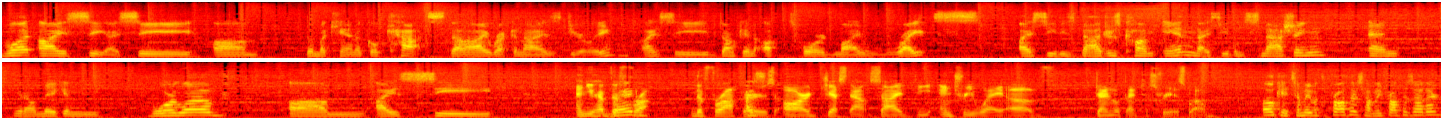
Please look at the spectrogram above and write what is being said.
what I see, I see um, the mechanical cats that I recognize dearly. I see Duncan up toward my right. I see these badgers come in. I see them smashing and, you know, making war love. Um, I see And you have the Red- fro- the frothers are just outside the entryway of general dentistry as well. Okay, tell me about the frothers. How many frothers are there?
